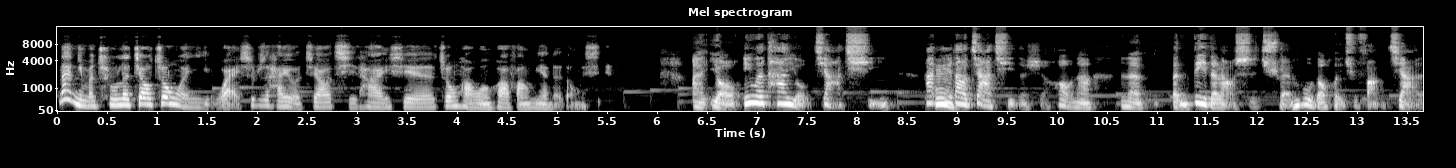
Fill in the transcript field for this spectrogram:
那你们除了教中文以外，是不是还有教其他一些中华文化方面的东西？啊、呃，有，因为他有假期。他遇到假期的时候呢，那、嗯、本地的老师全部都回去放假了。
